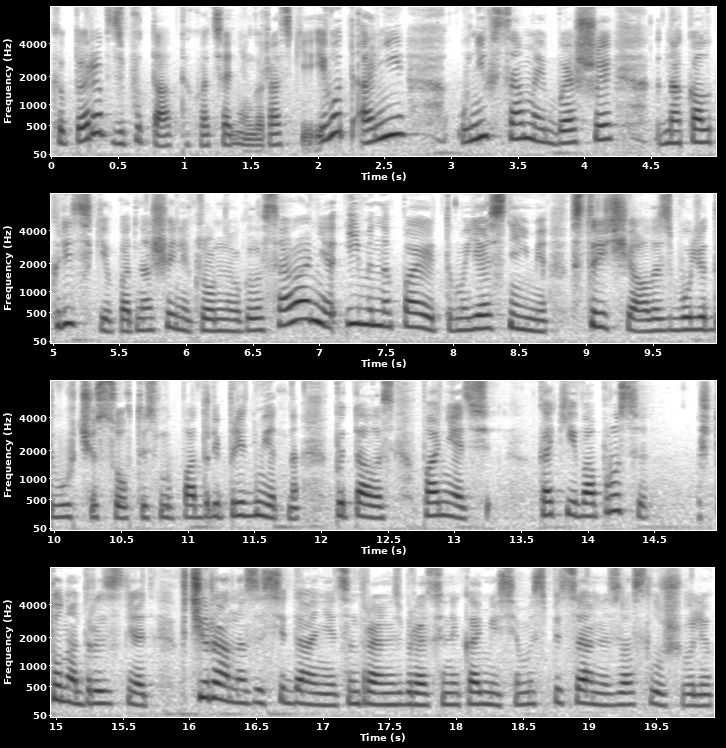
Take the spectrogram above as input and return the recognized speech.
КПРФ, депутаты, хотя они городские. И вот они, у них самый большой накал критики по отношению к электронного голосования. Именно поэтому я с ними встречалась более двух часов. То есть мы предметно пыталась понять, какие вопросы что надо разъяснять? Вчера на заседании Центральной избирательной комиссии мы специально заслушивали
